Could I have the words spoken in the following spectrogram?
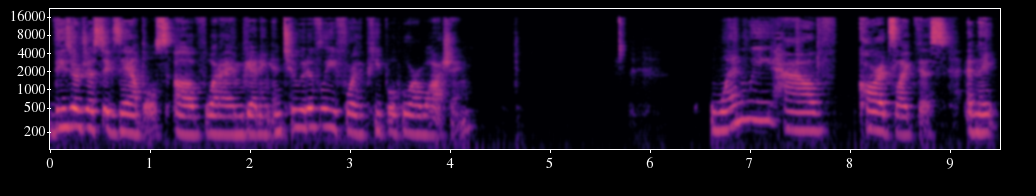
these are just examples of what I'm getting intuitively for the people who are watching. When we have cards like this, and they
